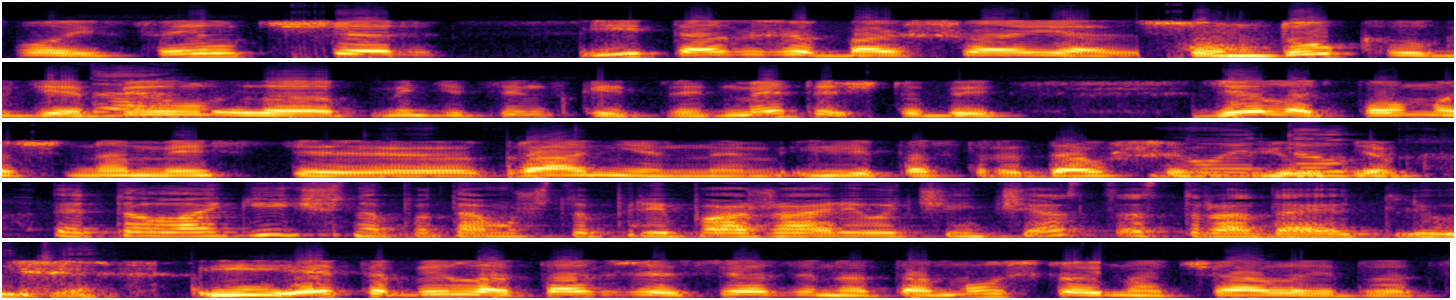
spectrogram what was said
свой фельдшер и также большой сундук, где Да. был э, медицинские предметы, чтобы делать помощь на месте э, раненым или пострадавшим Ну, людям. это, это логично, потому что при пожаре очень часто страдают люди. И это было также связано тому, что в начале 20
